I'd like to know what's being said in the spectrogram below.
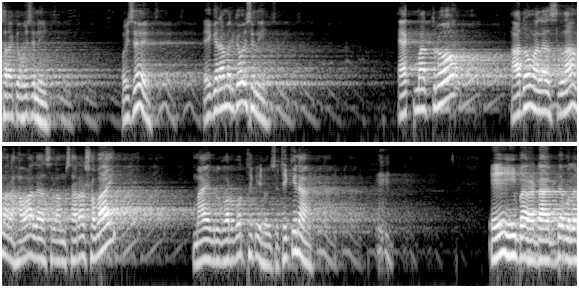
ছাড়া কেউ হয়েছে নি? হয়েছে? এই গ্রামের কেউ হয়েছে নি? একমাত্র আদম আলাইসলাম আর হাওয়া আলাইসলাম সারা সবাই মায়ের গর্ব থেকেই হয়েছে, ঠিক না এইবার ডাক দে বলে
